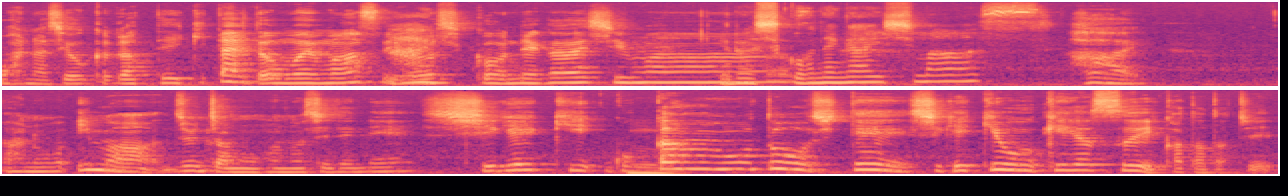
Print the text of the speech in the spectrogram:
お話を伺っていきたいと思います。よろしくお願いします、よろしくお願いします。はい。あの今純ちゃんのお話でね刺激五感を通して刺激を受けやすい方たち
